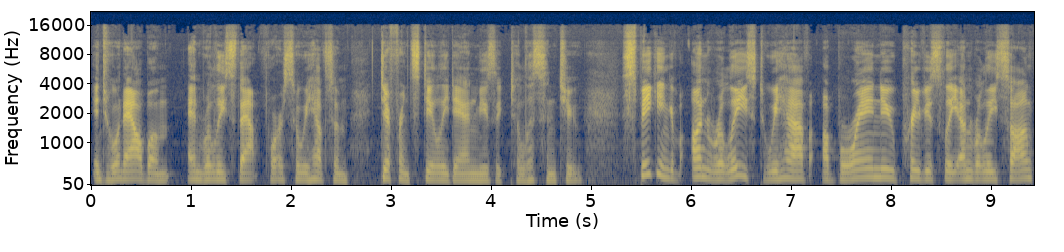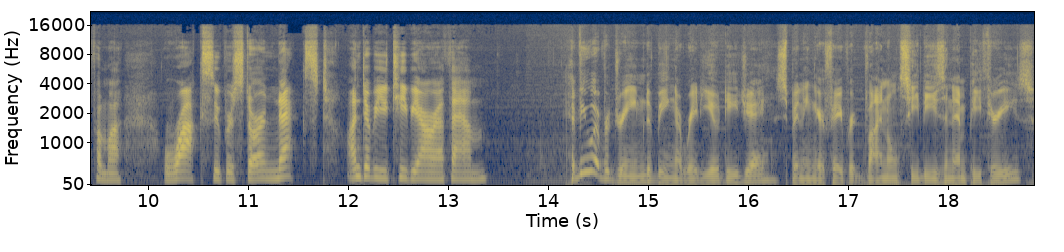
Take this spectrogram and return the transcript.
into an album and release that for us so we have some different Steely Dan music to listen to. Speaking of unreleased, we have a brand new, previously unreleased song from a rock superstar next on WTBR FM. Have you ever dreamed of being a radio DJ, spinning your favorite vinyl, CDs, and MP3s?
